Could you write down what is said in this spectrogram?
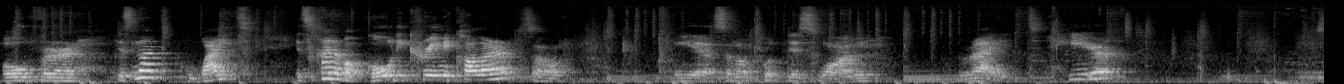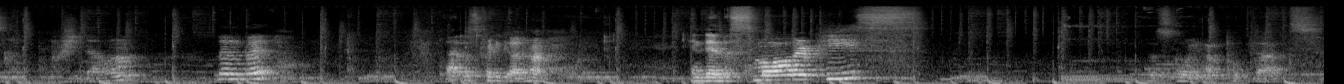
over, it's not white, it's kind of a goldy creamy color. So yes, I'm gonna put this one right here. Just push it down a little bit. That looks pretty good, huh? And then the smaller piece, going to put that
